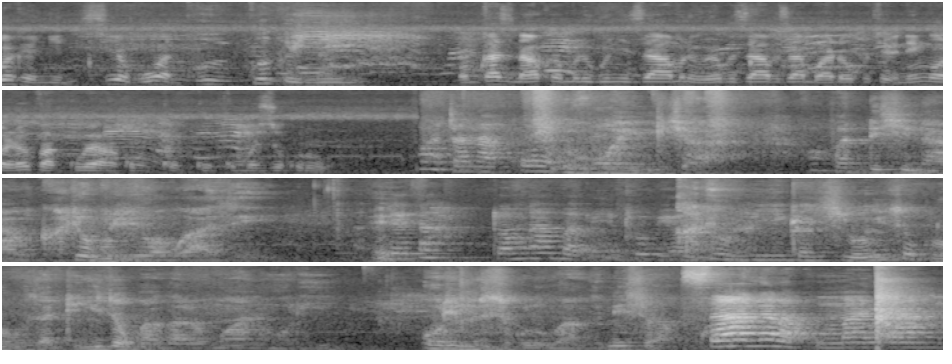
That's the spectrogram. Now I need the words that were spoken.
Gwe kenyini si yeguwano gwe kenyini omukazi nakwemuligunyizaamu niweebuzaabuza mbu adde ninga olaba kubeera ku muzukulu. Owayi mukyala obadde kinaawe kati obuliriwa bwaze leka tongamba bintu kati byona oluyika ki oyinza okulowooza nti yinza okwagala omwana oli oli muzukulu wange nesaba saagala kumanya.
